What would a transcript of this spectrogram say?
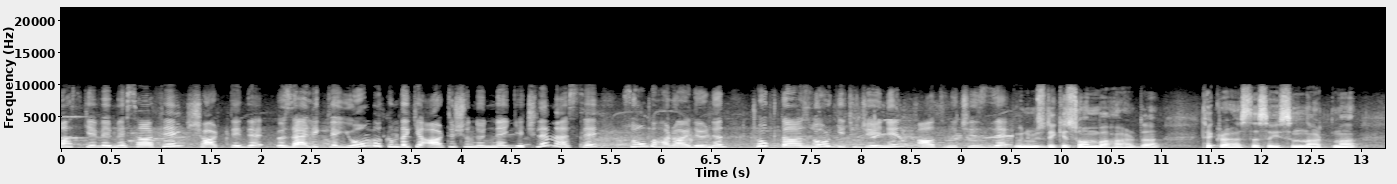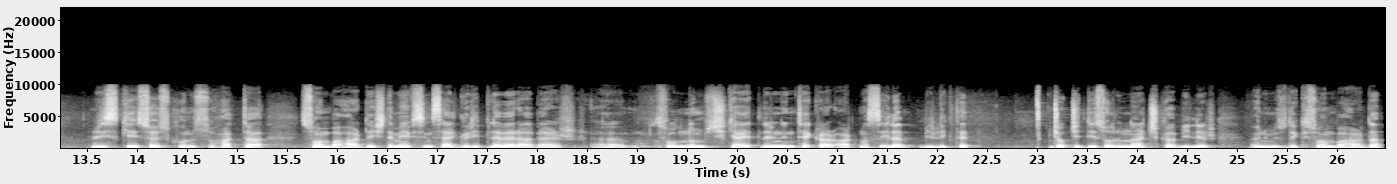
Maske ve mesafe şart dedi. Özellikle yoğun bakımdaki artışın önüne geçilemezse sonbahar aylarının çok daha zor geçeceğinin altını çizdi. Önümüzdeki sonbaharda tekrar hasta sayısının artma riski söz konusu. Hatta sonbaharda işte mevsimsel griple beraber e, solunum şikayetlerinin tekrar artmasıyla birlikte çok ciddi sorunlar çıkabilir önümüzdeki sonbaharda.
